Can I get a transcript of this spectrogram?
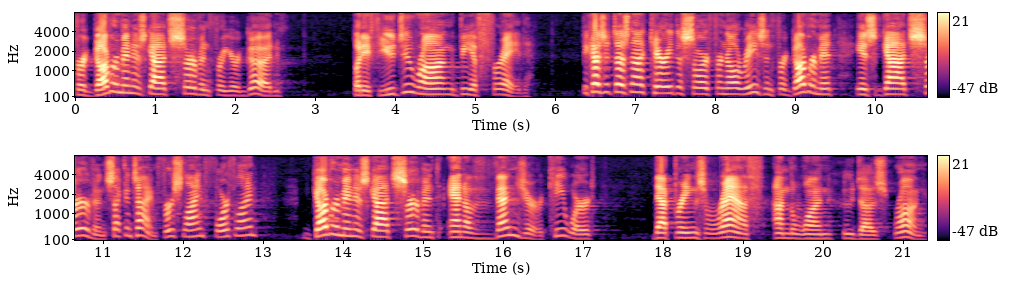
For government is God's servant for your good, but if you do wrong, be afraid. Because it does not carry the sword for no reason, for government is God's servant. Second time, first line, fourth line. Government is God's servant and avenger, keyword, that brings wrath on the one who does wrong.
